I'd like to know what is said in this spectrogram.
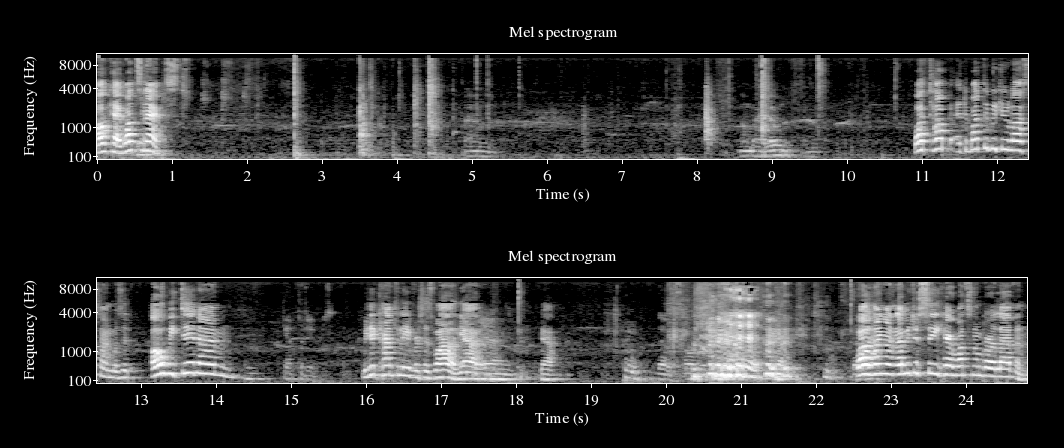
Okay, what's Yeah. next? Um, number 11. What top? uh, What did we do last time? Was it? Oh, we did. Um, we did cantilevers as well. Yeah, yeah. That was yeah. Well, hang on. Let me just see here. What's number eleven?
